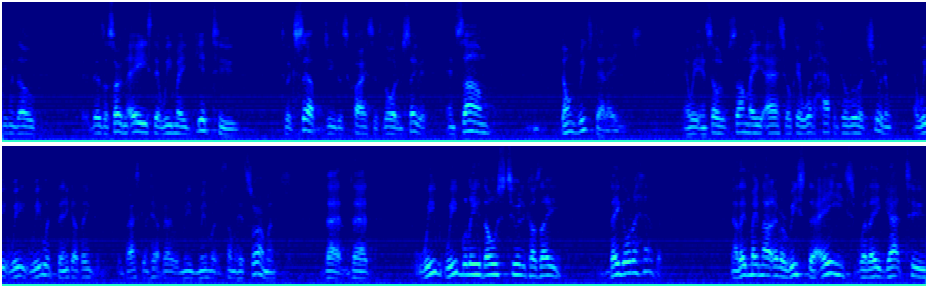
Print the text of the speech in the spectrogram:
even though there's a certain age that we may get to, to accept Jesus Christ as Lord and Savior, and some don't reach that age. And we and so some may ask, okay, what happened to the little children? And we we, we would think, I think Pastor can help me remember some of his sermon, that that we we believe those children because they they go to heaven. Now they may not ever reach the age where they got to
